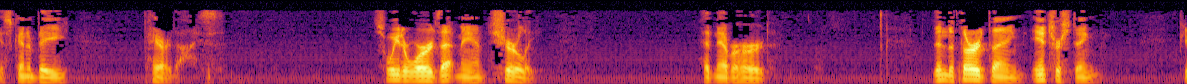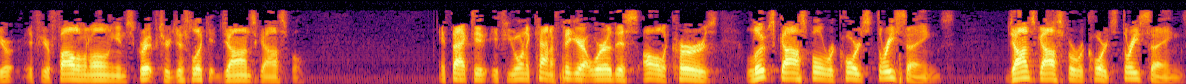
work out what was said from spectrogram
It's going to be paradise. Sweeter words that man surely had never heard. Then the third thing, interesting. If you're, if you're following along in Scripture, just look at John's Gospel. In fact, if you want to kind of figure out where this all occurs, Luke's Gospel records three sayings. John's Gospel records three sayings.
